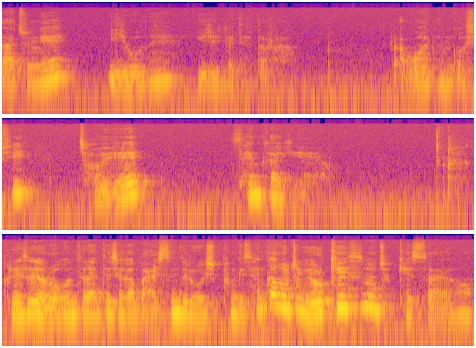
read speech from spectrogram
나중에 이혼에 이르게 되더라. 라고 하는 것이 저의 생각이에요. 그래서 여러분들한테 제가 말씀드리고 싶은 게 생각을 좀 이렇게 했으면 좋겠어요.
